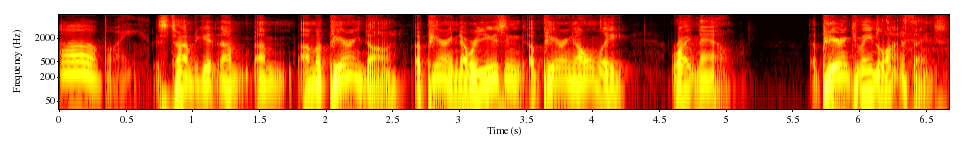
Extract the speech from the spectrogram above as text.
Oh boy. It's time to get. I'm I'm I'm appearing, Donna. Appearing. Now we're using appearing only right now. Appearing can mean a lot of things.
